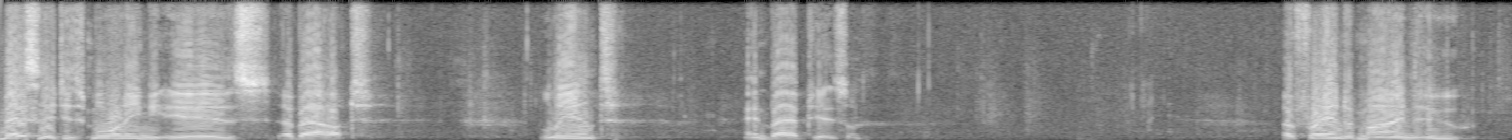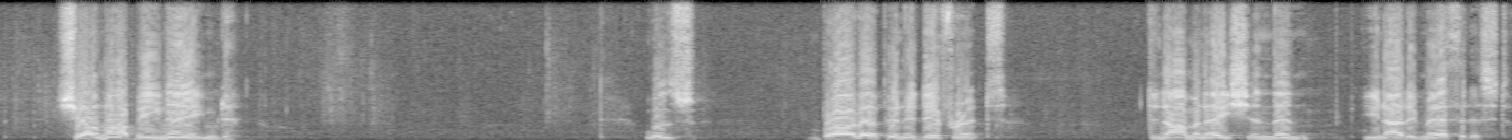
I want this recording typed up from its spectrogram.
Message this morning is about Lent and baptism. A friend of mine who shall not be named was brought up in a different denomination than United Methodist.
